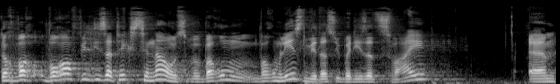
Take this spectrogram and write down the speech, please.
Doch worauf will dieser Text hinaus? Warum, warum lesen wir das über diese zwei? Ähm,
